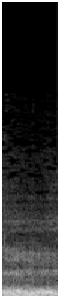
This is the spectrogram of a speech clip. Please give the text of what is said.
today.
